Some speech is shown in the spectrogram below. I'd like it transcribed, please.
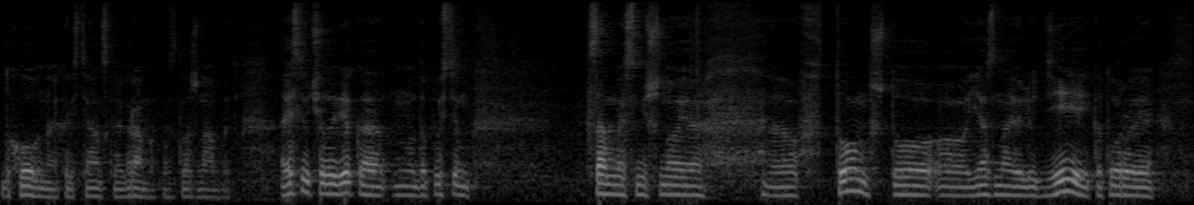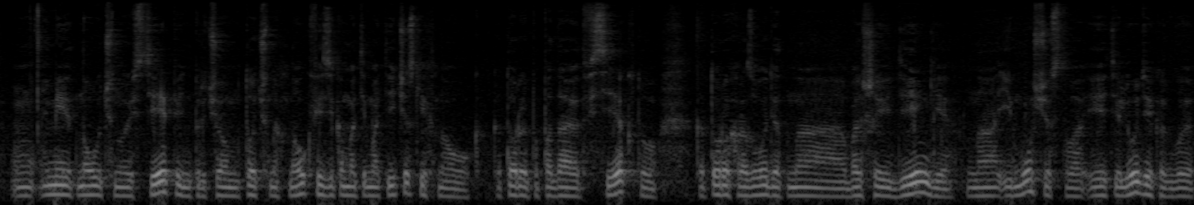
духовная христианская грамотность должна быть. А если у человека, ну, допустим, Самое смешное э, в том, что э, я знаю людей, которые имеют научную степень, причем точных наук, физико-математических наук, которые попадают в секту, которых разводят на большие деньги, на имущество, и эти люди как бы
